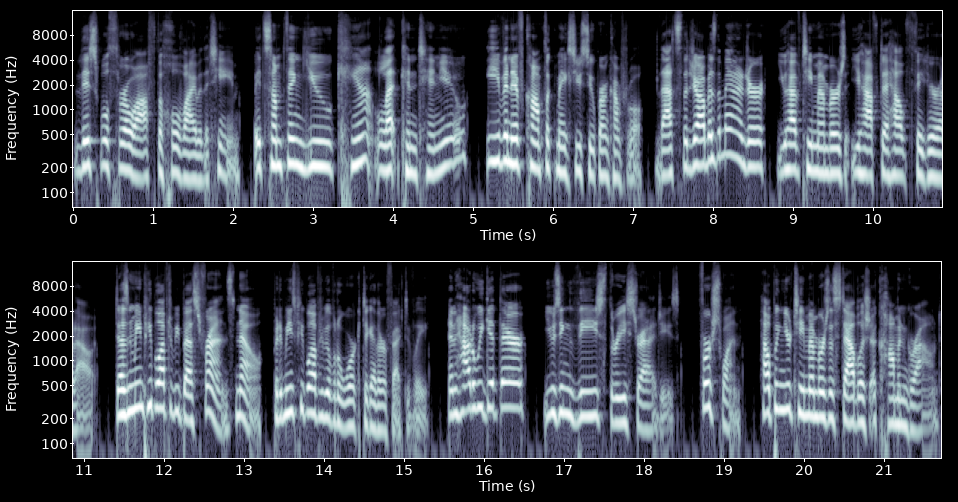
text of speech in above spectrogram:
this will throw off the whole vibe of the team. It's something you can't let continue even if conflict makes you super uncomfortable. That's the job as the manager. You have team members, you have to help figure it out. Doesn't mean people have to be best friends, no, but it means people have to be able to work together effectively. And how do we get there? Using these three strategies. First one, helping your team members establish a common ground.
